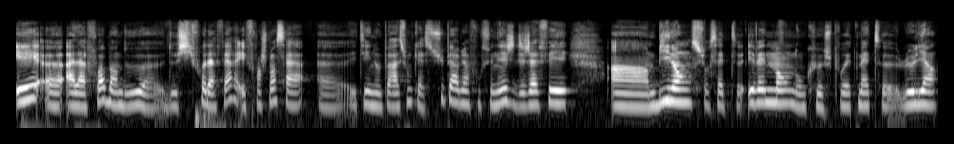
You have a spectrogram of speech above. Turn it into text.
et euh, à la fois ben, de, euh, de chiffre d'affaires. Et franchement, ça a euh, été une opération qui a super bien fonctionné. J'ai déjà fait un bilan sur cet événement, donc je pourrais te mettre le lien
